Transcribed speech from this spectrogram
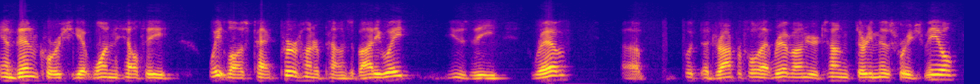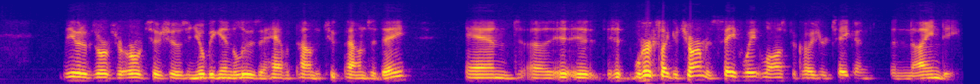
And then, of course, you get one healthy weight loss pack per 100 pounds of body weight. Use the Rev. Uh, put a dropper full of that Rev under your tongue 30 minutes for each meal. Leave it absorbs your oral tissues, and you'll begin to lose a half a pound to two pounds a day. And uh, it, it, it, works like a charm. It's safe weight loss because you're taking the 90.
